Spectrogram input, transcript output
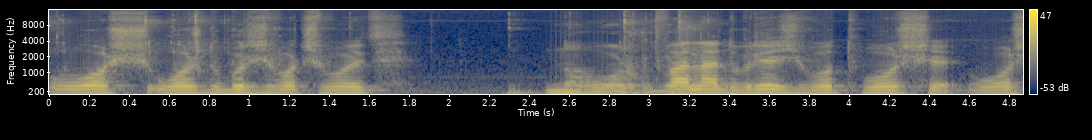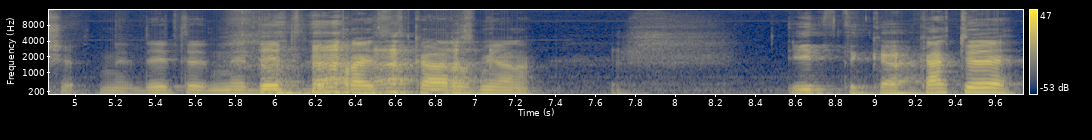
Лош, лош добър живот ще водите. Много лош добър Това е живот. най-добрият живот. Лош е, лош е. Не дейте, не дейте да правите такава размяна. И така. Както е.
